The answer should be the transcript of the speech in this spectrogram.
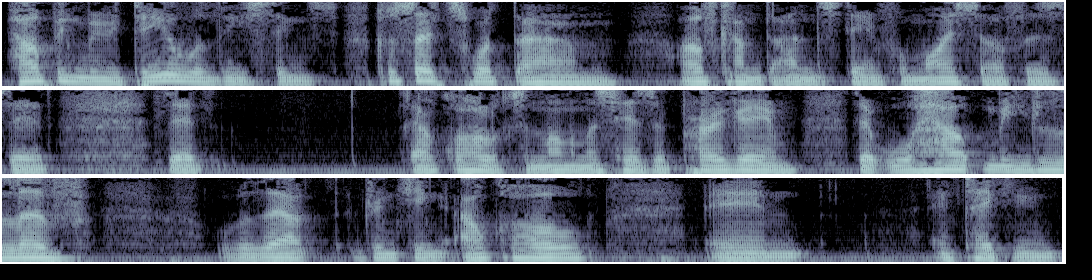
helping me deal with these things. Because that's what um, I've come to understand for myself is that that Alcoholics Anonymous has a program that will help me live without drinking alcohol and and taking,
